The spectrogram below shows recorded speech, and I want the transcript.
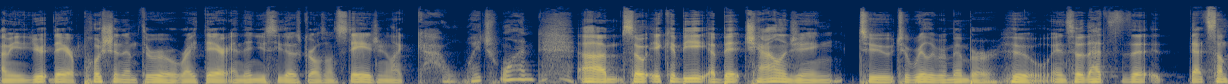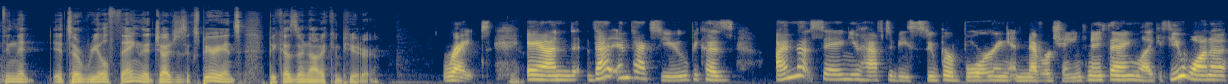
i mean you're they are pushing them through right there. And then you see those girls on stage and you're like God, which one? Um, so it can be a bit challenging to to really remember who. And so that's the that's something that it's a real thing that judges experience because they're not a computer Right. Yeah. And that impacts you because I'm not saying you have to be super boring and never change anything. Like if you want to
